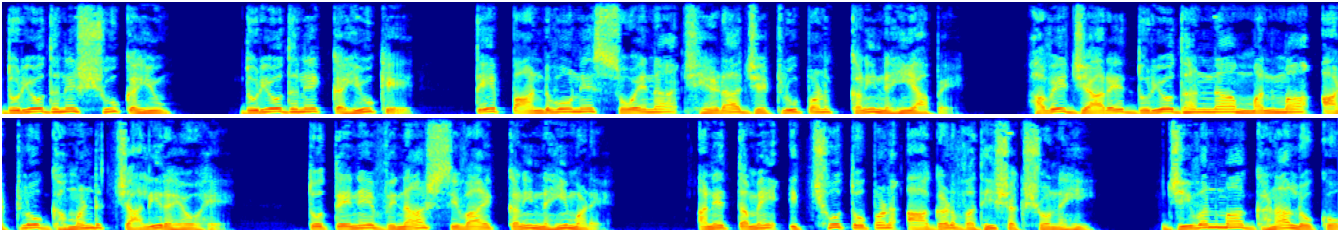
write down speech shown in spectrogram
દુર્યોધને શું કહ્યું? દુર્યોધને કહ્યું કે, તે પાંડવોને સોયના છેડા જેટલું પણ કણી નહીં આપે. હવે જ્યારે દુર્યોધનના મનમાં આટલો ઘમંડ ચાલી રહ્યો હે, તો તેને વિનાશ સિવાય કણી નહીં મળે. અને તમે ઈચ્છો તો પણ આગળ વધી શકશો નહીં. જીવનમાં ઘણા લોકો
